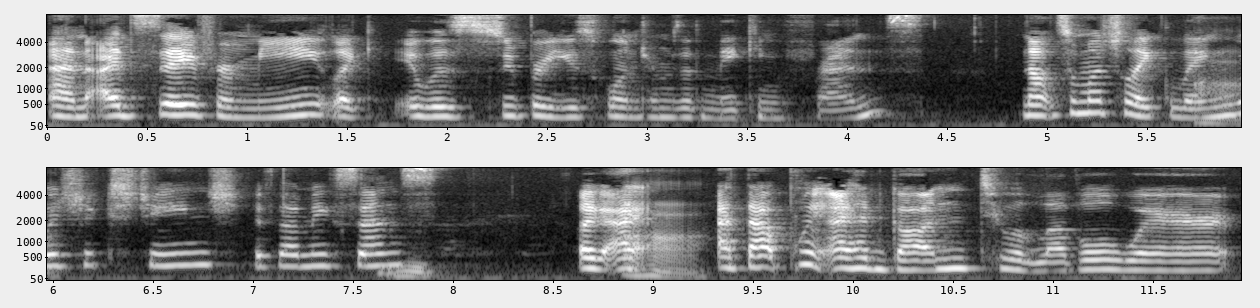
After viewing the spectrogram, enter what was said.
And I'd say for me, like it was super useful in terms of making friends. Not so much like language uh-huh. exchange, if that makes sense. Mm-hmm. Like I uh-huh. at that point I had gotten to a level where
